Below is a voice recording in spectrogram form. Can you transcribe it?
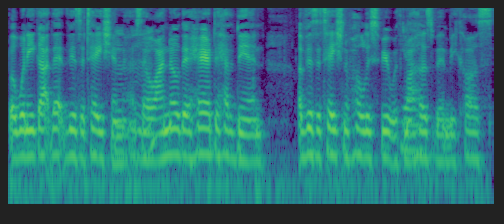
but when he got that visitation mm-hmm. so i know there had to have been a visitation of holy spirit with yeah. my husband because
